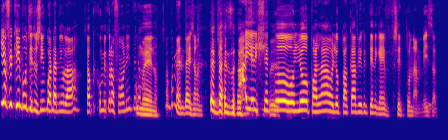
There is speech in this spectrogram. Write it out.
E eu fiquei embutidozinho, guardadinho lá, só que com o microfone, entendeu? Comendo. Só comendo, 10 anos. Dez anos. Aí ele chegou, olhou pra lá, olhou pra cá, viu que não tinha ninguém. Sentou na mesa,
